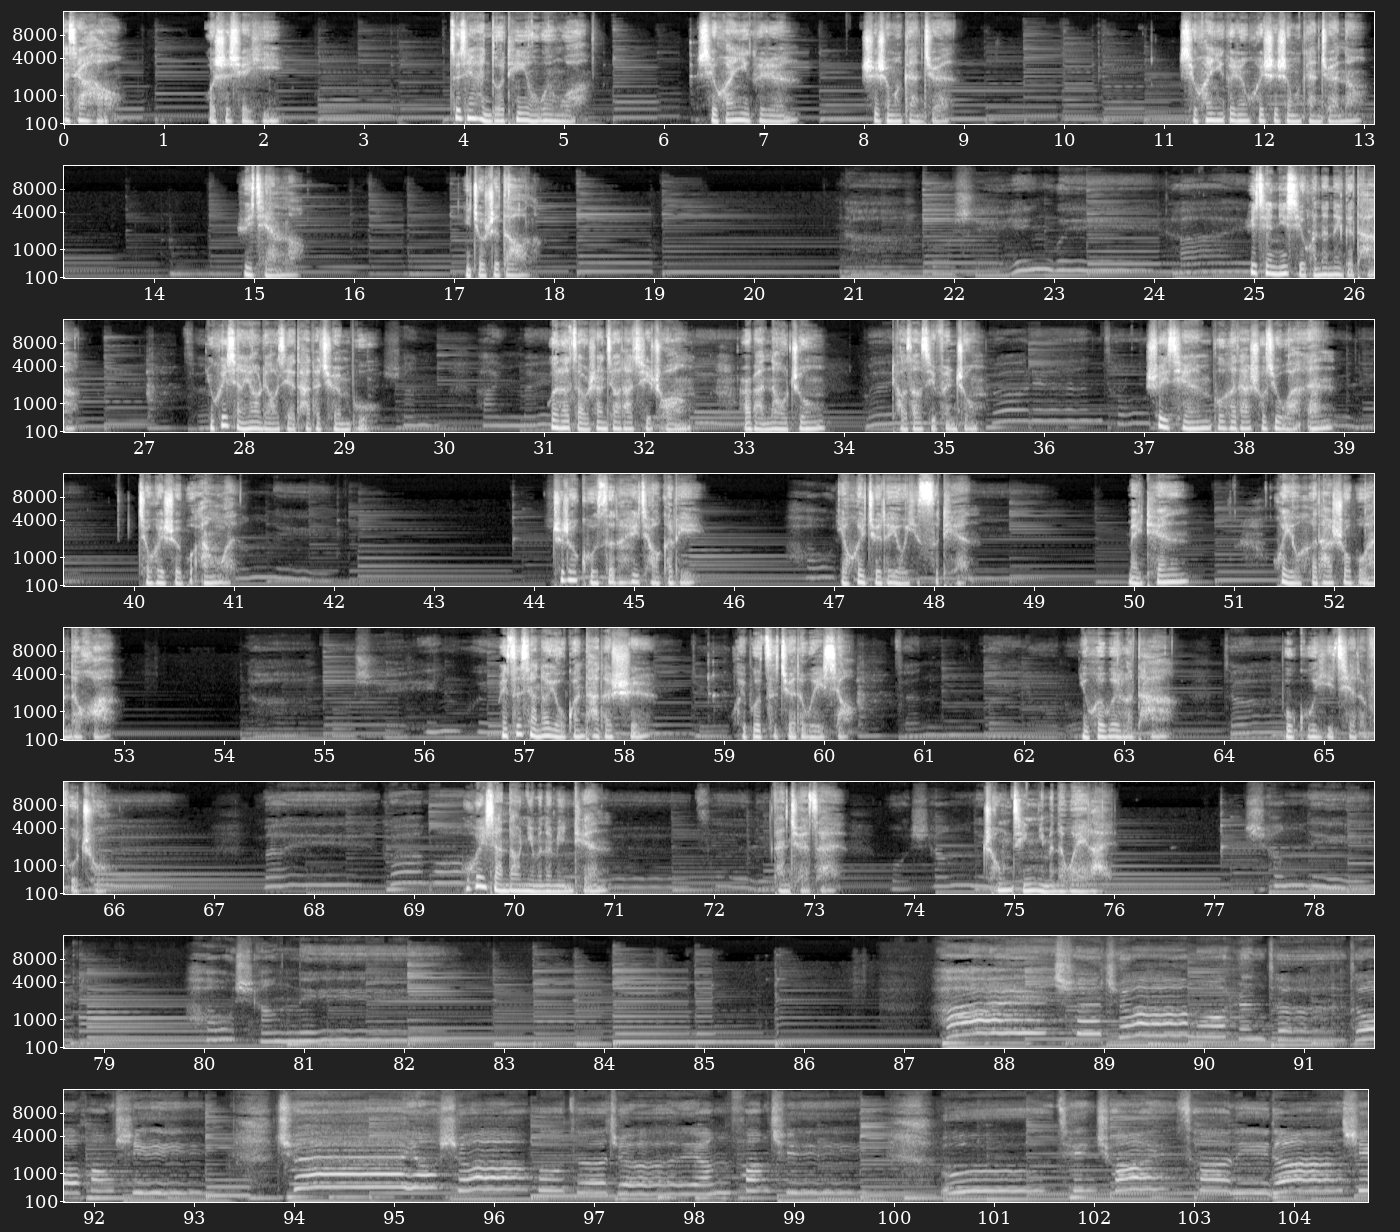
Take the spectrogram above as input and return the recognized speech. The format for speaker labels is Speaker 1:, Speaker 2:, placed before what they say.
Speaker 1: 大家好，我是雪姨。最近很多听友问我，喜欢一个人是什么感觉？喜欢一个人会是什么感觉呢？遇见了，你就知道了。遇见你喜欢的那个他，你会想要了解他的全部。为了早上叫他起床而把闹钟调早几分钟，睡前不和他说句晚安，就会睡不安稳。吃着苦涩的黑巧克力，也会觉得有一丝甜。每天会有和他说不完的话，每次想到有关他的事，会不自觉的微笑。你会为了他不顾一切的付出，不会想到你们的明天，但却在憧憬你们的未来。
Speaker 2: 揣测你的心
